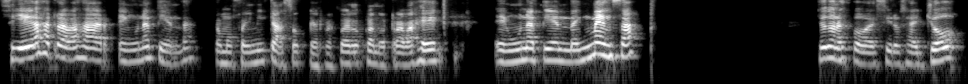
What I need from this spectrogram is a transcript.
si llegas a trabajar en una tienda, como fue en mi caso, que recuerdo cuando trabajé en una tienda inmensa, yo no les puedo decir, o sea, yo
